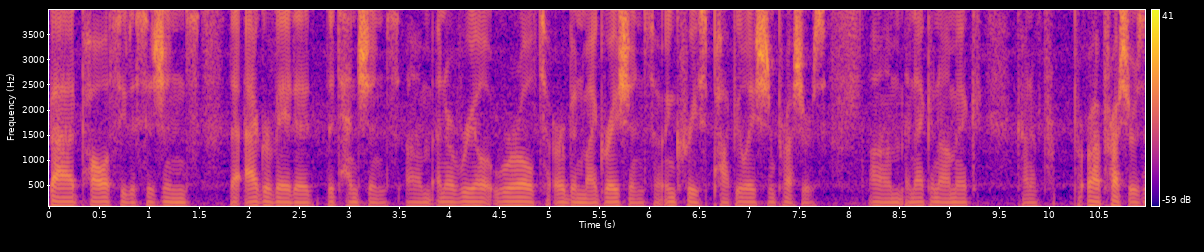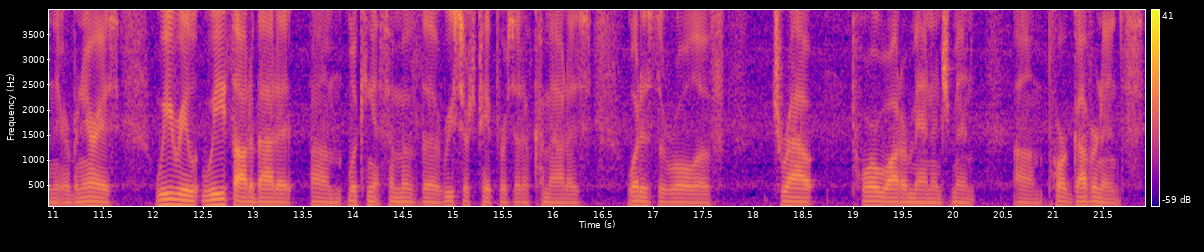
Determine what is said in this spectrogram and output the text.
bad policy decisions that aggravated the tensions um, and a real rural to urban migration, so increased population pressures um, and economic kind of pr- pr- pressures in the urban areas. We re- we thought about it um, looking at some of the research papers that have come out as what is the role of drought, poor water management, um, poor governance,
